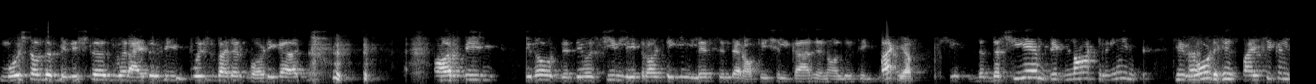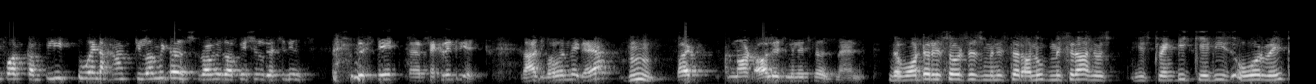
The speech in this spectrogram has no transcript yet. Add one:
Most of the ministers were either being pushed by their bodyguards or being, you know, they, they were seen later on taking lifts in their official cars and all those things. But Yep. He- the, the CM did not relent. He rode his bicycle for complete two and a half kilometers from his official residence to the state uh, secretariat. Raj Bhavan mein gaya, Hmm. but not all his ministers, man. The Water Resources Minister Anup Mishra, he was, he's 20 kgs overweight.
